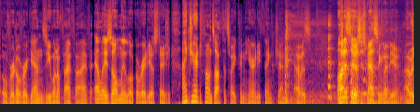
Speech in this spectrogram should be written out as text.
Over and over again. Z1055, LA's only local radio station. I had your headphones off, that's why you couldn't hear anything, Jenny. I was honestly, I was just messing with you. I was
